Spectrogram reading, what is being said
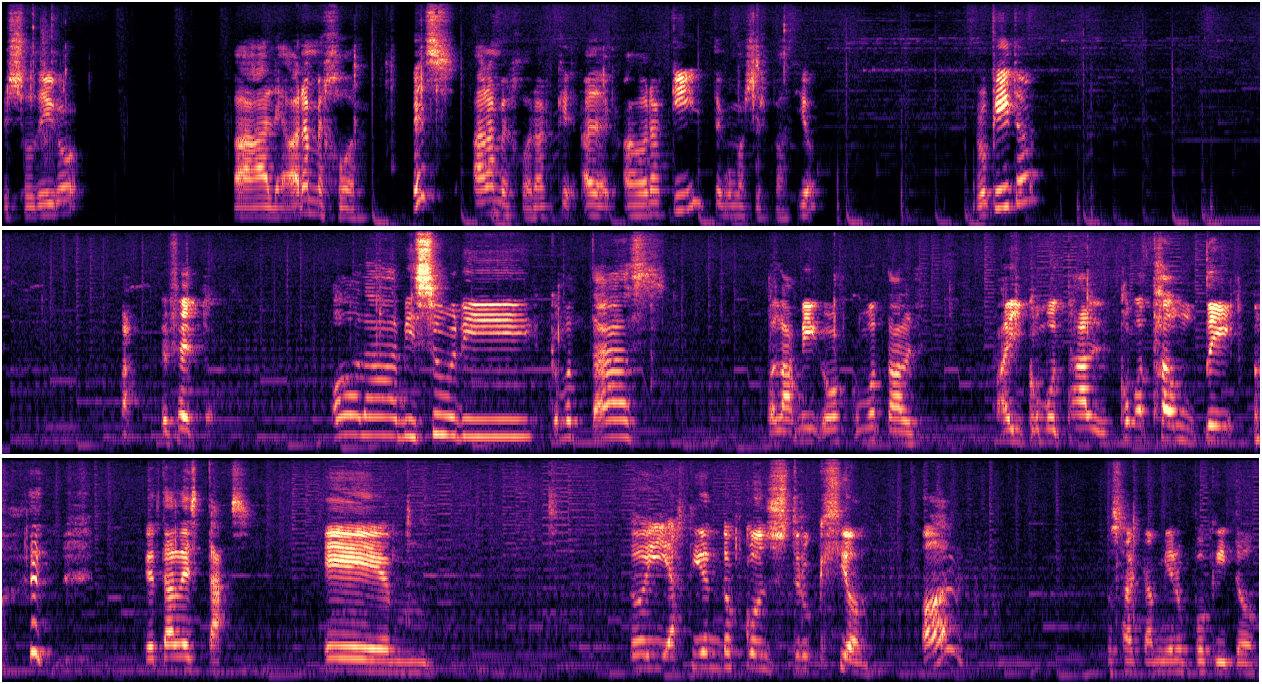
Eso digo. Vale, ahora mejor. ¿Ves? Ahora mejor. Ahora aquí tengo más espacio. Lo quito. Perfecto. Hola, Misuri. ¿Cómo estás? Hola, amigos. ¿Cómo tal? Ay, ¿cómo tal? ¿Cómo tal usted? ¿Qué tal estás? Em, estoy haciendo construcción. ¿Ah? Vamos a cambiar un poquito.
